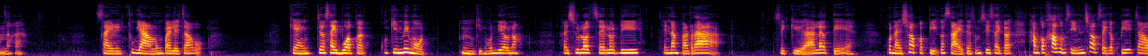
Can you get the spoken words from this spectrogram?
ำนะคะ ใส่ทุกอย่างลงไปเลยเจ้า แกงจะใส่บวบกับก็กินไม่หมด อืม กินคนเดียวเนาะใส่ชูรสใส่รสดี ใส่น้ำปลาร้าใส่เกลือแล้วแต่คนไหนชอบกะปิก็ใส่แต่สมศรีใส่ก็ทำกับข้าวสมศรีมันชอบใส่กะปิเจ้า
